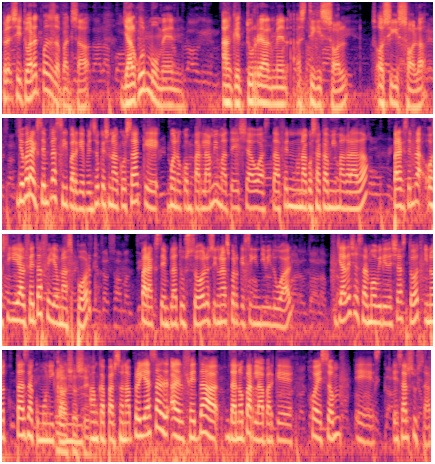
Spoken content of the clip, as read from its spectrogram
Però si tu ara et poses a pensar, hi ha algun moment en què tu realment estiguis sol? O siguis sola? Jo, per exemple, sí, perquè penso que és una cosa que, bueno, com parlar a mi mateixa o estar fent una cosa que a mi m'agrada, per exemple, o sigui, el fet de fer ja un esport, per exemple, tu sol, o sigui, un esport que sigui individual, ja deixes el mòbil i deixes tot i no t'has de comunicar Clar, amb, sí. amb cap persona. Però ja és el, el fet de, de no parlar, perquè, joder, som eh, éssers socia-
